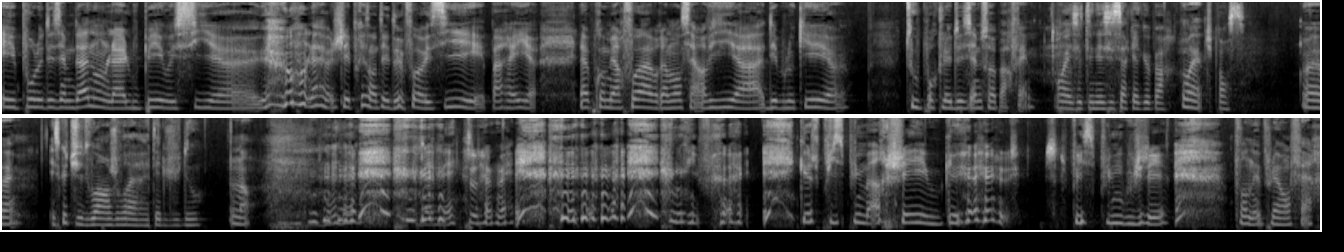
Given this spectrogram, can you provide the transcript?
Et pour le deuxième dan, on l'a loupé aussi. Euh, je l'ai présenté deux fois aussi. Et pareil, la première fois a vraiment servi à débloquer tout pour que le deuxième soit parfait. Ouais, c'était nécessaire quelque part. Ouais. Tu penses? Ouais, ouais. Est-ce que tu dois un jour arrêter le judo? Non. jamais. Jamais. Il faudrait que je puisse plus marcher ou que je puisse plus bouger pour ne plus en faire.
